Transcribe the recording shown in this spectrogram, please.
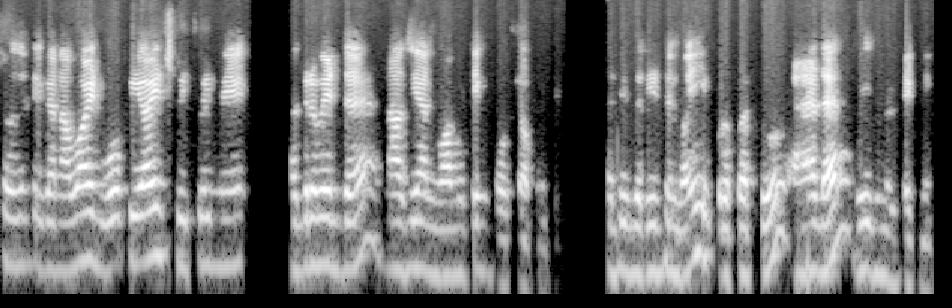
so that you can avoid opioids which will may aggravate the nausea and vomiting post-operative. That is the reason why you prefer to add a regional technique.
